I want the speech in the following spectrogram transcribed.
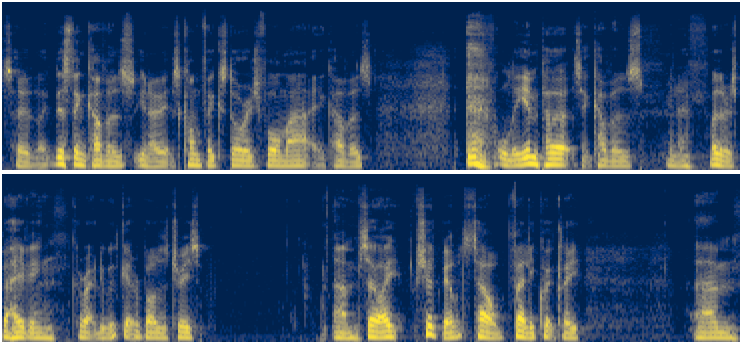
So like this thing covers, you know, its config storage format, it covers all the inputs, it covers, you know, whether it's behaving correctly with Git repositories. Um, so I should be able to tell fairly quickly um,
